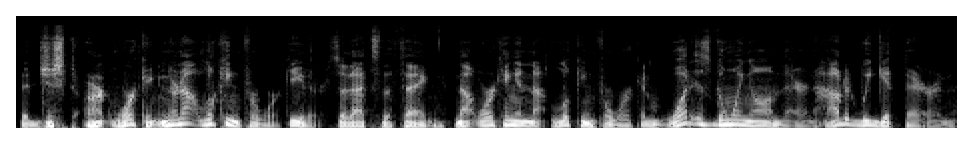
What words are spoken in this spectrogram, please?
that just aren't working. They're not looking for work either. So that's the thing: not working and not looking for work. And what is going on there? And how did we get there? And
